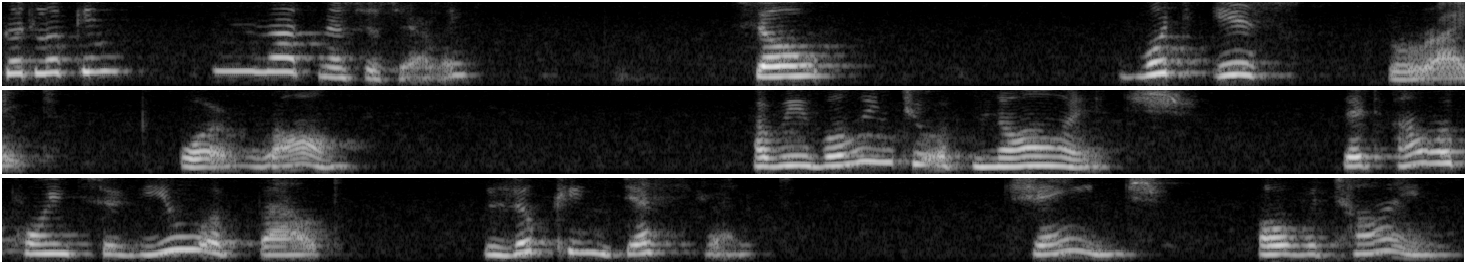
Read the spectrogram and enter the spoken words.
good looking? Not necessarily. So, what is right or wrong? Are we willing to acknowledge that our points of view about looking different change over time.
